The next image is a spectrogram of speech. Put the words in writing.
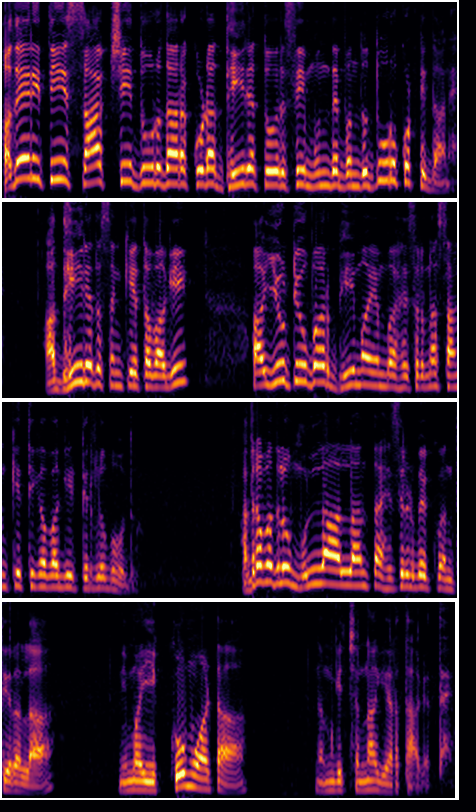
ಅದೇ ರೀತಿ ಸಾಕ್ಷಿ ದೂರುದಾರ ಕೂಡ ಧೈರ್ಯ ತೋರಿಸಿ ಮುಂದೆ ಬಂದು ದೂರು ಕೊಟ್ಟಿದ್ದಾನೆ. ಆ ಧೈರ್ಯದ ಸಂಕೇತವಾಗಿ ಆ ಯೂಟ್ಯೂಬರ್ ಭೀಮ ಎಂಬ ಹೆಸರನ್ನ ಸಾಂಕೇತಿಕವಾಗಿ ಇಟ್ಟಿರಲೂಬಹುದು. ಅದರ ಬದಲು ಮುಲ್ಲಾ ಅಲ್ಲ ಅಂತ ಹೆಸರಿಡಬೇಕು ಅಂತಿರಲ್ಲ, ನಿಮ್ಮ ಈ ಕೋಮು ಆಟ ನಮಗೆ ಚೆನ್ನಾಗಿ ಅರ್ಥ ಆಗತ್ತೆ.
